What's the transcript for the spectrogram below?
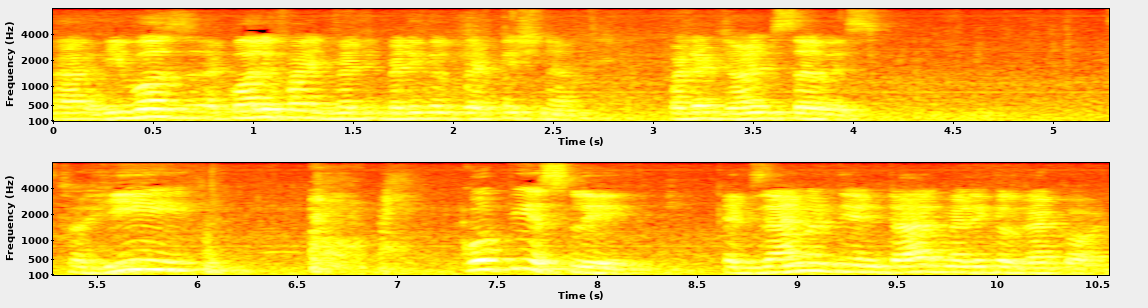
Uh, he was a qualified med- medical practitioner, but at joint service. So he copiously examined the entire medical record,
